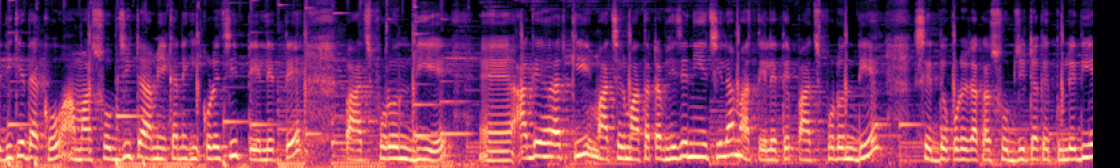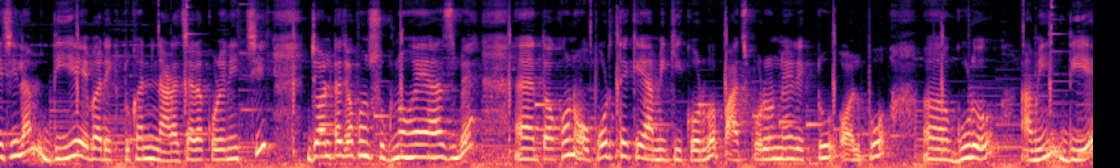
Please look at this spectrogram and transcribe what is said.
এদিকে দেখো, আমার সবজিটা আমি এখানে কি করেছি, তেলেতে পাঁচ ফোড়ন দিয়ে আগে আর কি মাছের মাথাটা ভেজে নিয়েছিলাম আর তেলেতে পাঁচ ফোড়ন দিয়ে সেদ্ধ করে রাখা সবজিটাকে তুলে দিয়েছিলাম। দিয়ে এবার একটুখানি নাড়াচাড়া করে নিচ্ছি। জলটা যখন শুকনো হয়ে আসবে তখন ওপর থেকে আমি কি করব, পাঁচ ফোড়নের একটু অল্প গুঁড়ো আমি দিয়ে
